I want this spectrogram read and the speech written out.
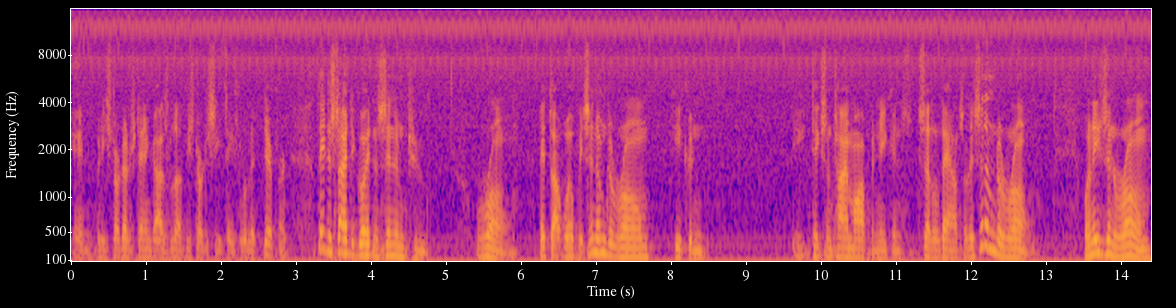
and when he started understanding God's love, he started to see things a little bit different. They decided to go ahead and send him to Rome. They thought, well, if we send him to Rome, he can he take some time off and he can settle down. So they sent him to Rome. When he's in Rome,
